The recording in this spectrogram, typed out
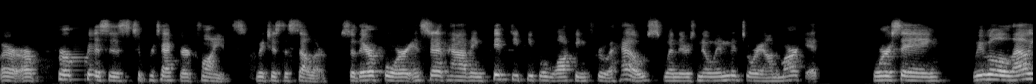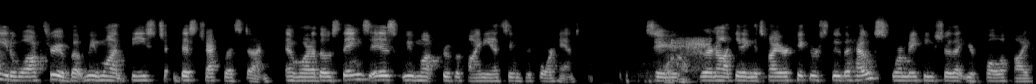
or our purpose is to protect our clients, which is the seller. So therefore, instead of having 50 people walking through a house when there's no inventory on the market, we're saying we will allow you to walk through, but we want these this checklist done. And one of those things is we want proof of financing beforehand. So wow. we're not getting the tire kickers through the house. We're making sure that you're qualified.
